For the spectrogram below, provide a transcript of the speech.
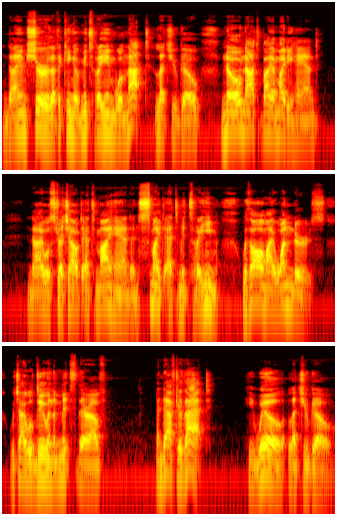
And I am sure that the king of Mitzrayim will not let you go, no, not by a mighty hand. And I will stretch out at my hand and smite at Mitzrayim with all my wonders, which I will do in the midst thereof. And after that he will let you go.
